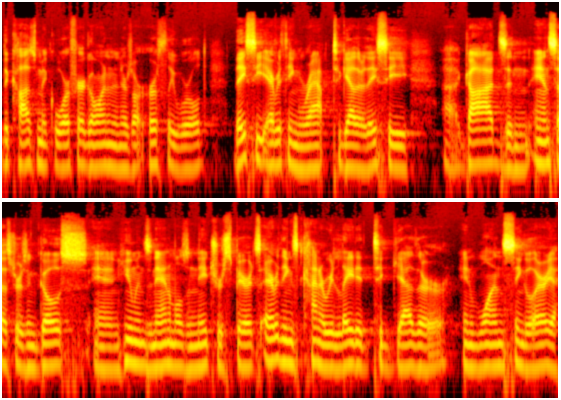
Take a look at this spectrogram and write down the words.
the cosmic warfare going, and then there's our earthly world. They see everything wrapped together. They see uh, gods and ancestors and ghosts and humans and animals and nature spirits, everything's kind of related together in one single area.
